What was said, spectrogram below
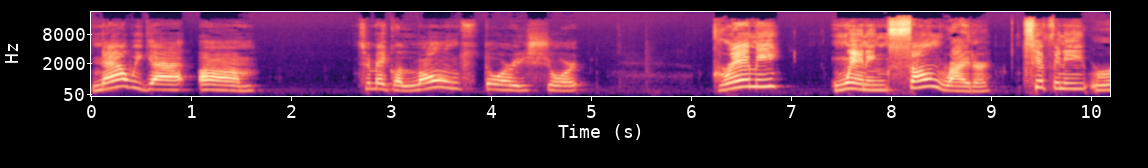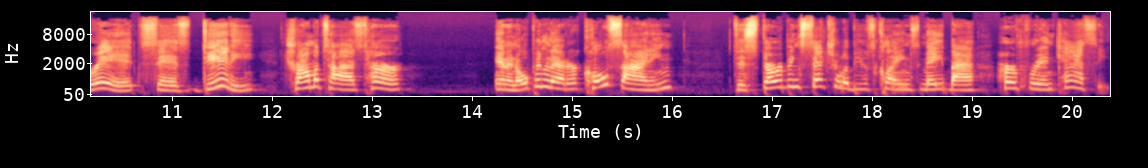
Now we got um, to make a long story short, Grammy winning songwriter Tiffany Red says Diddy traumatized her in an open letter co-signing disturbing sexual abuse claims made by her friend Cassie.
